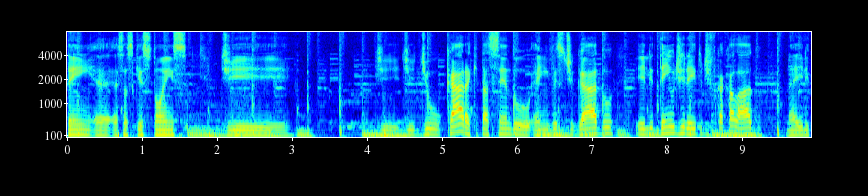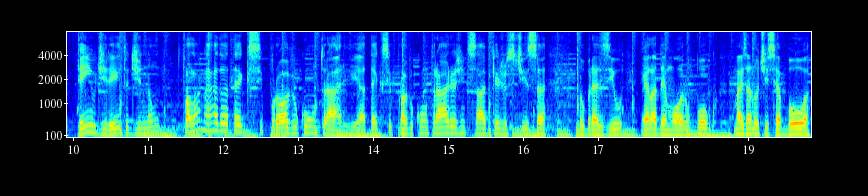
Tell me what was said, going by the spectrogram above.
tem é, essas questões de de, de, de o cara que está sendo é, investigado, ele tem o direito de ficar calado. Né? Ele tem o direito de não falar nada até que se prove o contrário. E até que se prove o contrário, a gente sabe que a justiça no Brasil ela demora um pouco, mas a notícia boa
